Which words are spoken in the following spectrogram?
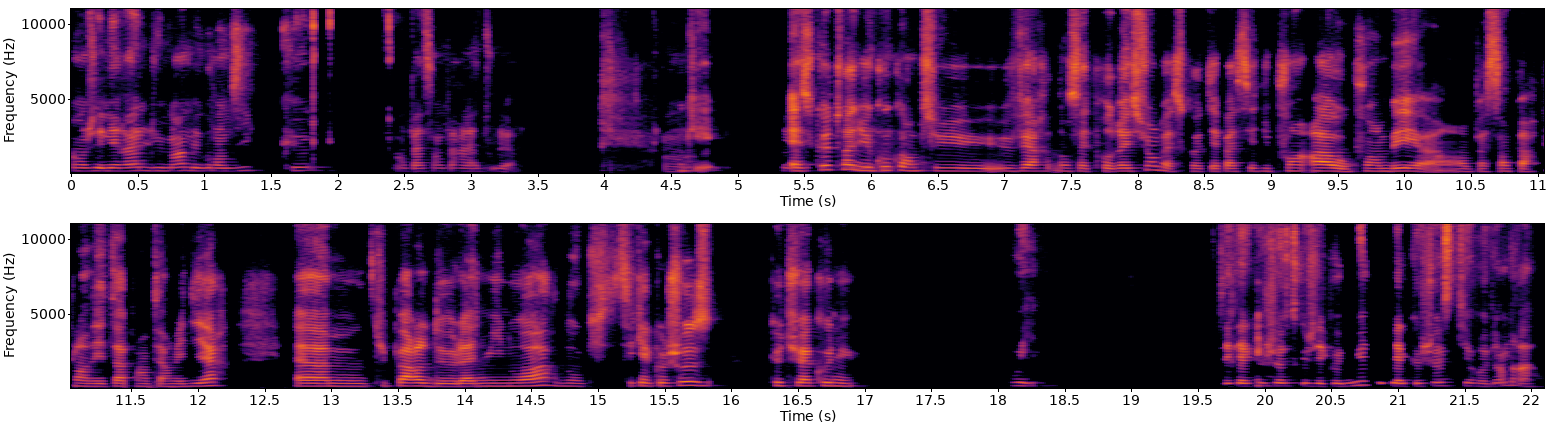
En général, l'humain ne grandit que en passant par la douleur. Ok. Est-ce que toi, du coup, quand tu vers dans cette progression, parce que tu es passé du point A au point B euh, en passant par plein d'étapes intermédiaires, euh, tu parles de la nuit noire, donc c'est quelque chose que tu as connu? Oui. C'est quelque chose que j'ai connu et c'est quelque chose qui reviendra.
